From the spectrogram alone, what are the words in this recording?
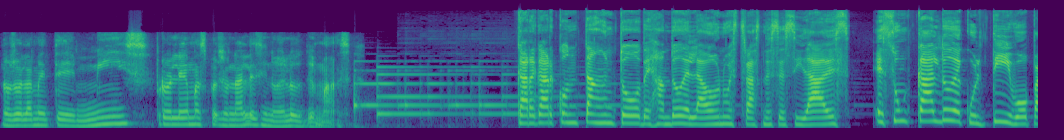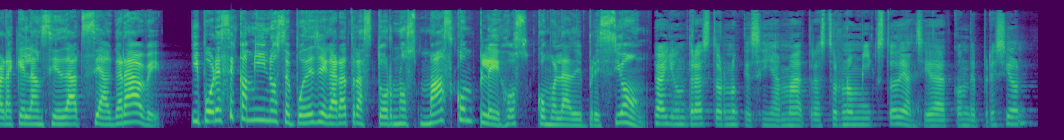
no solamente de mis problemas personales, sino de los demás. Cargar con tanto, dejando de lado nuestras necesidades, es un caldo de cultivo para que la ansiedad se agrave. Y por ese camino se puede llegar a trastornos más complejos como la depresión. Hay un trastorno que se llama trastorno mixto de ansiedad con depresión.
